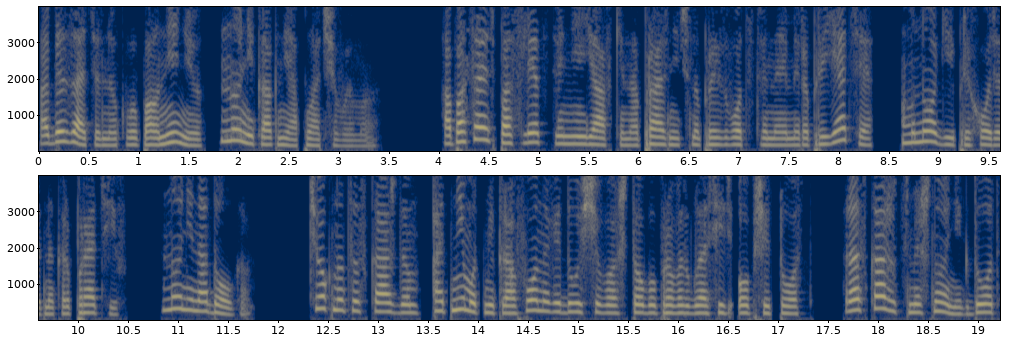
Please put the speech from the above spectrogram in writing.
обязательную к выполнению, но никак не оплачиваемую. Опасаясь последствий неявки на празднично-производственное мероприятие, многие приходят на корпоратив, но ненадолго чокнутся с каждым, отнимут микрофона ведущего, чтобы провозгласить общий тост, расскажут смешной анекдот,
